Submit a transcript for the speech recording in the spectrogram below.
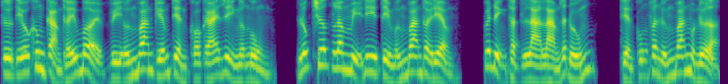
Từ tiếu không cảm thấy bởi vì ứng vãn kiếm tiền có cái gì ngượng ngùng, lúc trước lâm mị đi tìm ứng vãn thời điểm, quyết định thật là làm rất đúng, tiền cũng phân ứng vãn một nửa.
